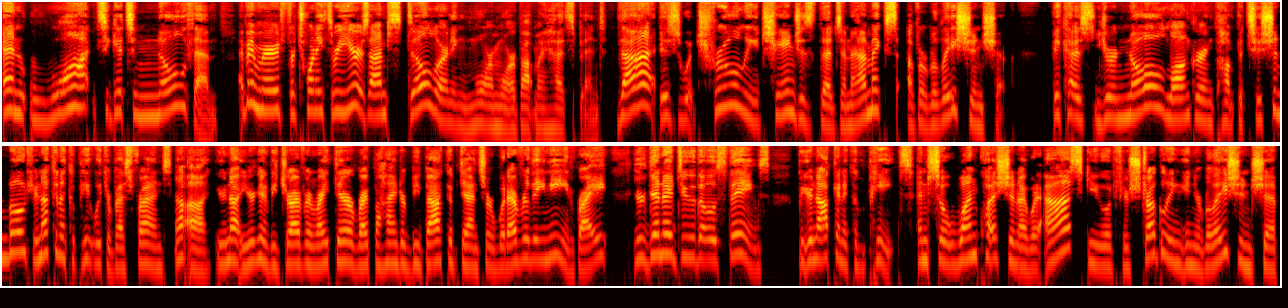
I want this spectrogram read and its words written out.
and want to get to know them. I've been married for 23 years. I'm still learning more and more about my husband. That is what truly changes the dynamics of a relationship because you're no longer in competition mode. You're not going to compete with your best friends. Uh-uh. You're not. You're going to be driving right there, right behind her, be backup dancer, whatever they need, right? You're going to do those things. but you're not going to compete. And so one question I would ask you if you're struggling in your relationship,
